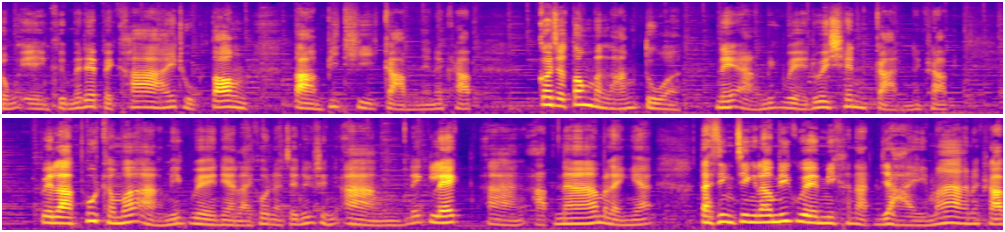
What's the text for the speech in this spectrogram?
ลงเองคือไม่ได้ไปฆ่าให้ถูกต้องตามพิธีกรรมเนี่ยนะครับ ก็จะต้องมาล้างตัวในอ่าง mikveh ด้วยเช่นกันนะครับเวลาพูดคำว่าอ่าง mikveh เนี่ยหลายคนอาจจะนึกถึงอ่างเล็ก ๆ อ่างอาบน้ำอะไรเงี้ย แต่จริง ๆ แล้ว mikveh มีขนาดใหญ่มากนะครับ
